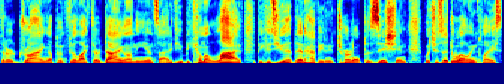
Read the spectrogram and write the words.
that are drying up and feel like they're dying on the inside of you become alive because you then have an eternal position, which is a dwelling place,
